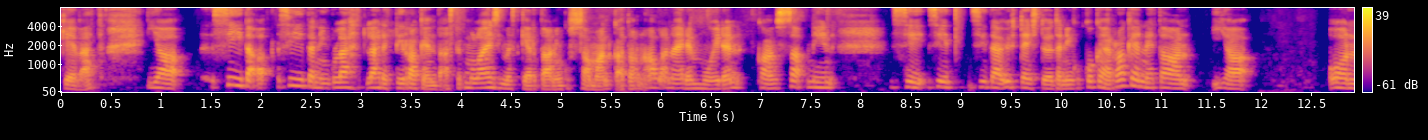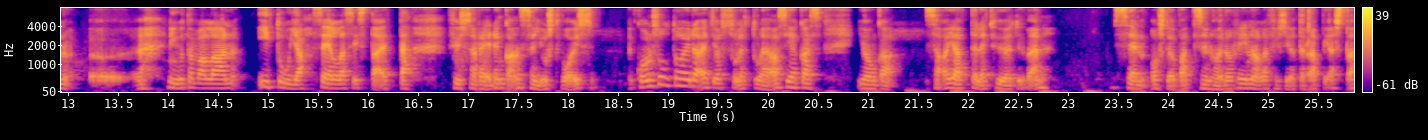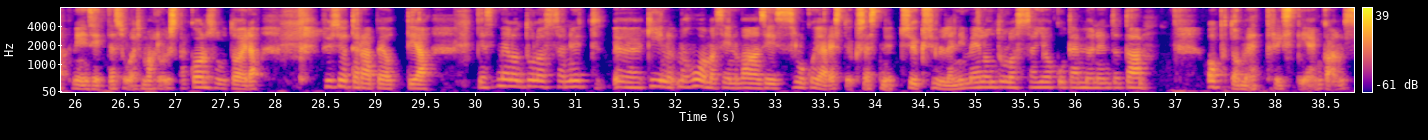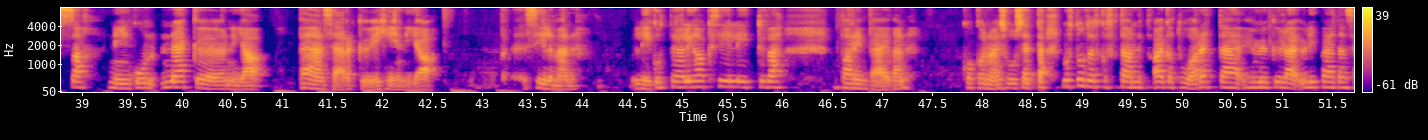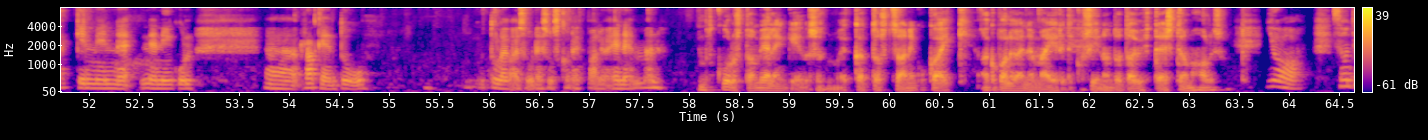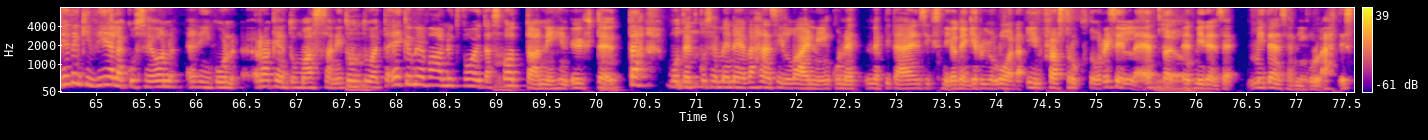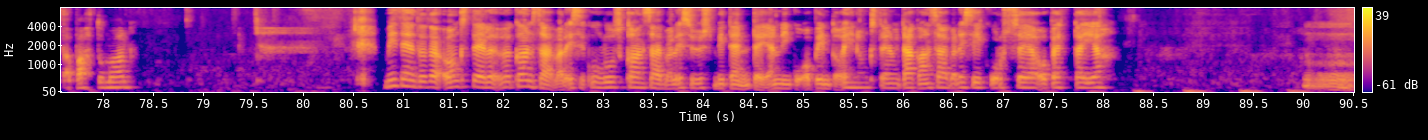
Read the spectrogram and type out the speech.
kevät. Ja siitä, siitä niin kuin lähdettiin rakentamaan sitä, kun me ollaan ensimmäistä kertaa niin kuin saman katon alla näiden muiden kanssa, niin si, si, sitä yhteistyötä niin kuin koko ajan rakennetaan ja on äh, niin kuin tavallaan ituja sellaisista, että fyssareiden kanssa just voisi konsultoida, että jos sulle tulee asiakas, jonka sä ajattelet hyötyvän sen osteopaattisen hoidon rinnalla fysioterapiasta, niin sitten sulla olisi mahdollista konsultoida fysioterapeuttia. Ja sitten meillä on tulossa nyt, kiinno, mä huomasin vaan siis lukujärjestyksestä nyt syksylle, niin meillä on tulossa joku tämmöinen tota, optometristien kanssa niin kuin näköön ja päänsärkyihin ja silmän liikuttajalihaksiin liittyvä parin päivän kokonaisuus. Että musta tuntuu, että koska tämä on nyt aika tuore, tämä hymykylä ylipäätänsäkin, niin ne, ne niin kuin, ää, rakentuu tulevaisuudessa uskon, että paljon enemmän. Mutta kuulostaa mielenkiintoiselta, että tuosta saa niinku kaikki aika paljon enemmän irti, kun siinä on tuota yhteistyömahdollisuutta. Joo, se on tietenkin vielä, kun se on niin kun rakentumassa, niin tuntuu, mm. että eikö me vaan nyt voitaisiin mm. ottaa niihin yhteyttä, mm. mutta kun se menee vähän sillä niin kun ne, ne pitää ensiksi niin jotenkin luoda infrastruktuuri sille, että, että miten se, miten se niin lähtisi tapahtumaan. Miten, tota, onko teillä kansainvälisiä, kuuluuko kansainvälisyys, miten teidän niin kuin opintoihin, onko teillä mitään kansainvälisiä kursseja, opettajia? Mm,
